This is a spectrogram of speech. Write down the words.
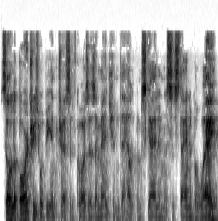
So laboratories will be interested, of course, as I mentioned, to help them scale in a sustainable way,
